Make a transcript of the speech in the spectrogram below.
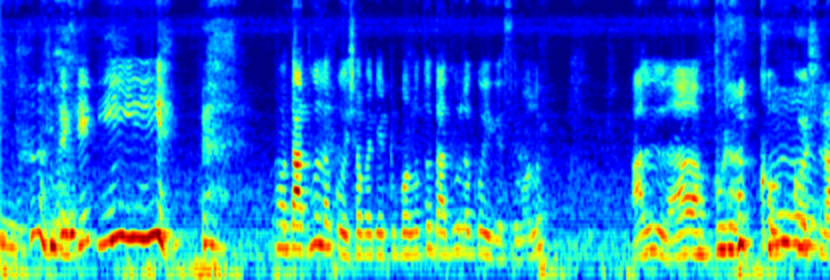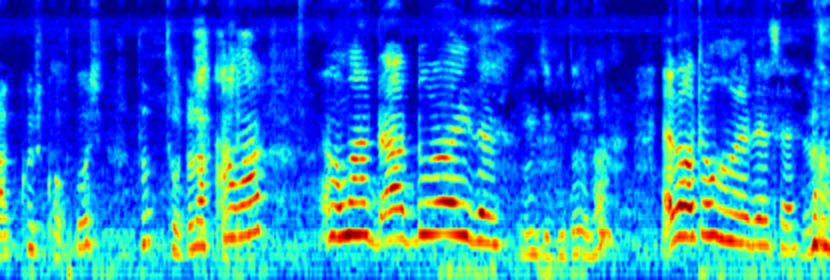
দেখি। ই তোমার দাঁতগুলা কই? সবাইকে একটু বলো তো দাঁতগুলা কই গেছে বলো? আল্লাহ পুরো রাক্ষস ছোট রাক্ষস আমার আমার দাদু ওই যে। ওই যে ভিতরে না? এরকম হয়ে গেছে। এরকম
